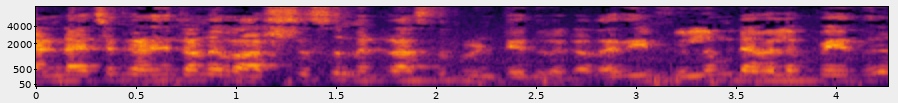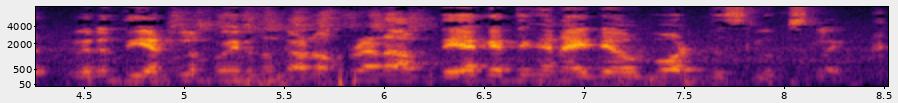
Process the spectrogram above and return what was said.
രണ്ടാഴ്ച കഴിഞ്ഞിട്ടാണ് റഷസ് മെഡ്രാസ് പ്രിന്റ് ചെയ്ത് വരും അതായത് ഈ ഫിലിം ഡെവലപ്പ് ചെയ്ത് ഇവർ തിയേറ്ററിൽ പോയിരുന്നു കാണും. അപ്പോഴാണ് they getting an idea of what this looks like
